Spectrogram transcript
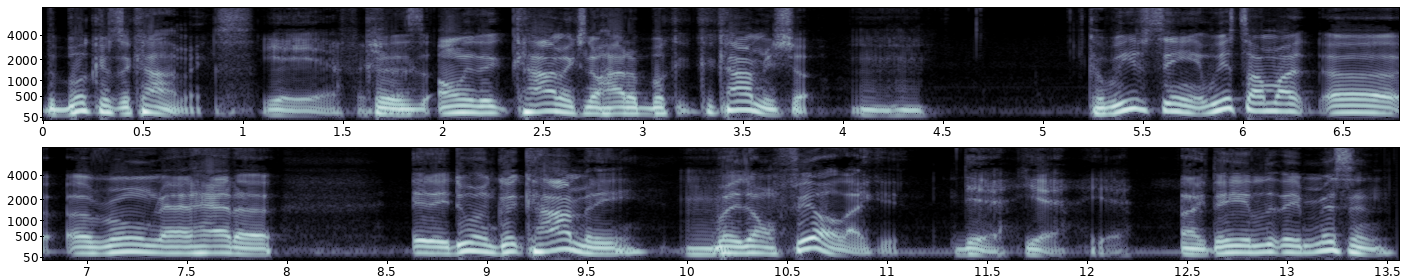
The bookers are comics yeah, yeah, for sure. because only the comics know how to book a comedy show. Mm-hmm. Because we've seen, we was talking about uh, a room that had a, they doing good comedy, Mm-hmm. but it don't feel like it. Yeah, yeah, yeah, Like they they missing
